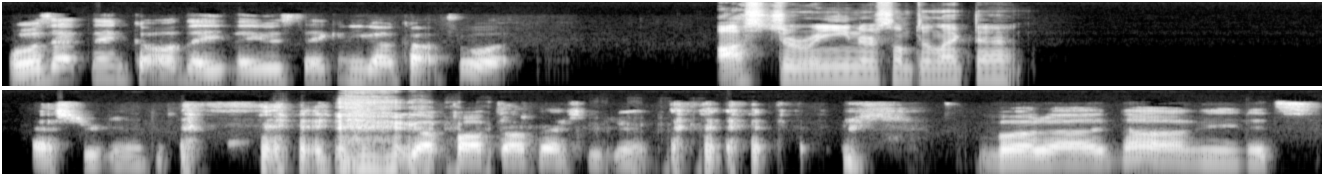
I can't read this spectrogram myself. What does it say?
What was that thing called? They they was taking you got caught for what? Ostarine or something like that. Estrogen. got popped off estrogen. but uh, no, I mean it's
